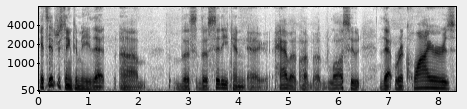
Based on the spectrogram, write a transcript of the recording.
It's interesting to me that um, the the city can uh, have a, a, a, lawsuit that requires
